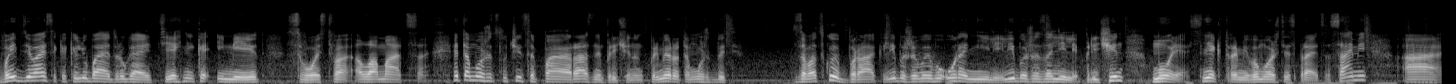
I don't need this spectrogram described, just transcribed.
Вейп-девайсы, как и любая другая техника, имеют свойство ломаться. Это может случиться по разным причинам. К примеру, это может быть заводской брак, либо же вы его уронили, либо же залили. Причин море. С некоторыми вы можете справиться сами, а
